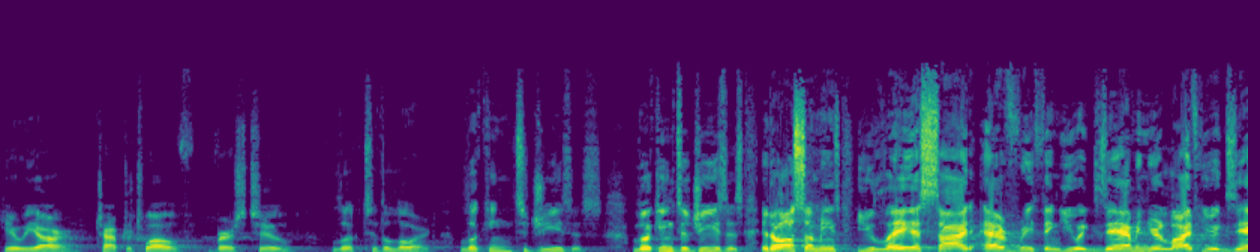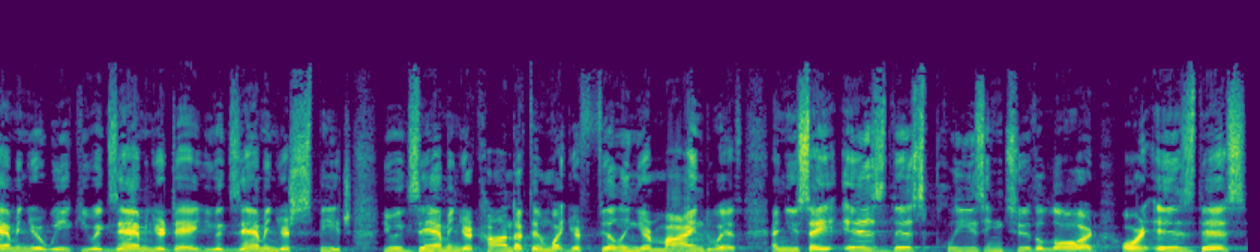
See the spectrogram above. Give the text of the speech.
Here we are, chapter 12, verse 2. Look to the Lord, looking to Jesus. Looking to Jesus. It also means you lay aside everything. You examine your life, you examine your week, you examine your day, you examine your speech, you examine your conduct and what you're filling your mind with, and you say, Is this pleasing to the Lord, or is this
